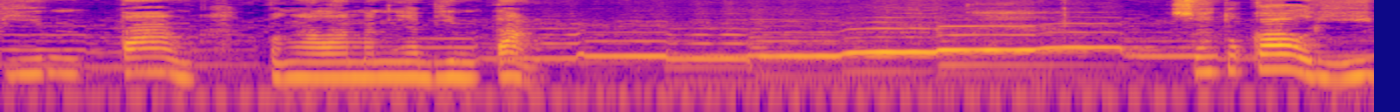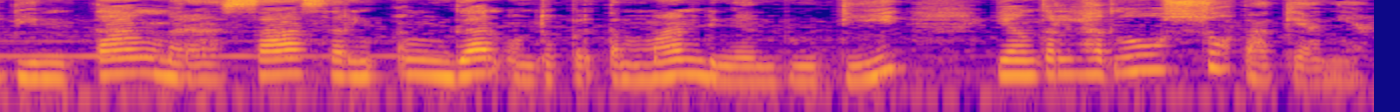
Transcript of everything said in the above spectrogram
bintang, pengalamannya bintang. Suatu kali Bintang merasa sering enggan untuk berteman dengan Budi yang terlihat lusuh pakaiannya.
